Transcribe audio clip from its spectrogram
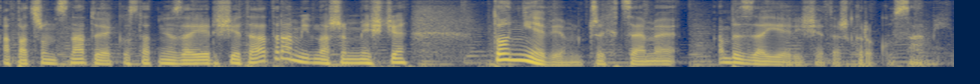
A patrząc na to, jak ostatnio zajęli się teatrami w naszym mieście, to nie wiem, czy chcemy, aby zajęli się też krokusami.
